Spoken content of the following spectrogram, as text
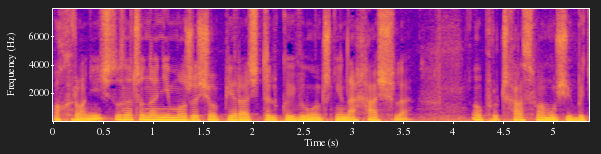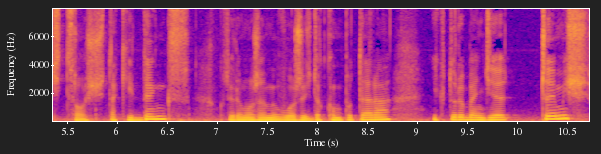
ochronić, to znaczy ona nie może się opierać tylko i wyłącznie na haśle. Oprócz hasła musi być coś, taki dynks, który możemy włożyć do komputera i który będzie czymś,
